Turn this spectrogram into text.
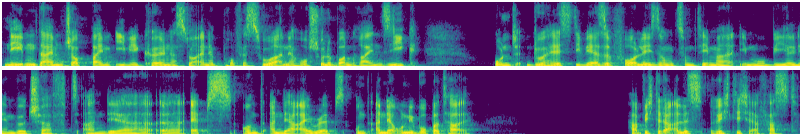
Neben deinem Job beim IW Köln hast du eine Professur an der Hochschule Bonn-Rhein-Sieg und du hältst diverse Vorlesungen zum Thema Immobilienwirtschaft an der äh, EBS und an der IREPS und an der Uni Wuppertal. Habe ich da alles richtig erfasst?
